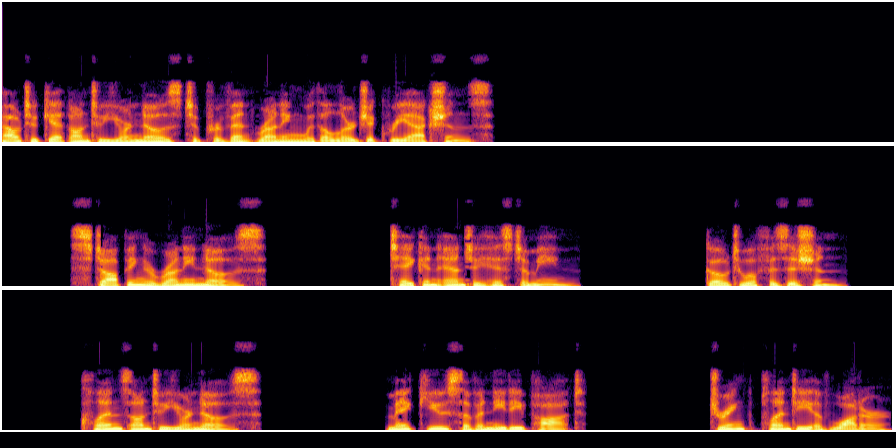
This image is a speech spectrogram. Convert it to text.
How to get onto your nose to prevent running with allergic reactions. Stopping a runny nose. Take an antihistamine. Go to a physician. Cleanse onto your nose. Make use of a neti pot. Drink plenty of water.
